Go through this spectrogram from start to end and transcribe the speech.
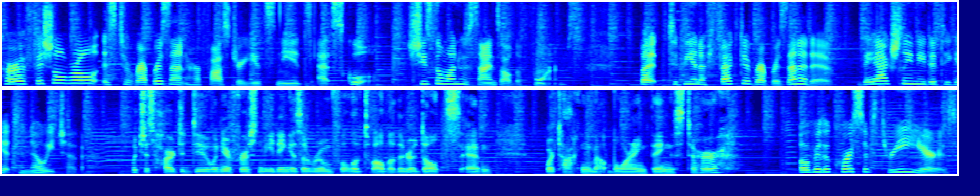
Her official role is to represent her foster youth's needs at school. She's the one who signs all the forms. But to be an effective representative, they actually needed to get to know each other. Which is hard to do when your first meeting is a room full of 12 other adults and we're talking about boring things to her. Over the course of three years,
